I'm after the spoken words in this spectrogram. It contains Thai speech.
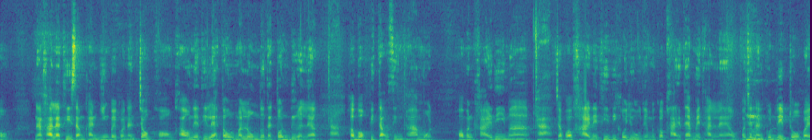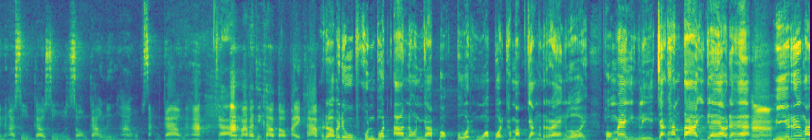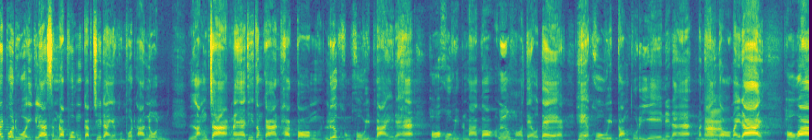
นะคะและที่สำคัญยิ่งไปกว่านั้นเจ้าของเขาเนี่ยทีแรกต้องมาลงตั้งแต่ต้นเดือนแล้ว ครับ เขาบอกพี่เต่าสินค้าหมด เพราะมันขายดีมากครับเฉพาะขายในที่ที่เขาอยู่เนี่ยมันก็ขายแทบไม่ทันแล้ว เพราะฉะนั้นอืมคุณรีบโทรไปนะคะ0902915639 นะฮะครับอะมากันที่ข่าวต่อไปครับ เราไปดูคุณพจน์อานนท์ครับ บอกปวดหัวปวดขมับอย่างแรงเลย เพราะแม่หญิงลีจะทำตาอีกแล้วนะฮะฮะมีเรื่องไมาให้ปวดหัวอีกแล้วสำหรับผู้กำกับชื่อดังอย่างคุณพจน์อานนท์หลังจากนะฮะที่ต้องการพักกองเรื่องของโควิดไปนะฮะเพราะว่าโควิดมันมาก็เรื่องหอแต๋วแตกแห่โควิดปังปุริเยเนี่ยนะฮะมันหาอ่าต่อไม่ได้ เพราะว่า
